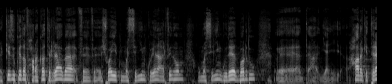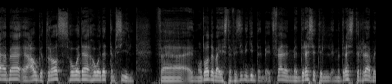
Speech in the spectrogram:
ركزوا كده في حركات الرقبة في, شوية ممثلين كلنا عارفينهم وممثلين جداد برضو. آه، يعني حركة رقبة عوجة راس هو ده هو ده التمثيل. فالموضوع ده بقى يستفزني جدا. بقت فعلا مدرسة مدرسة الرقبه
